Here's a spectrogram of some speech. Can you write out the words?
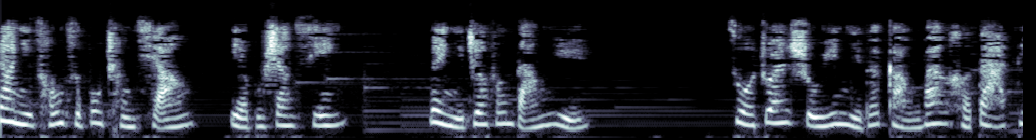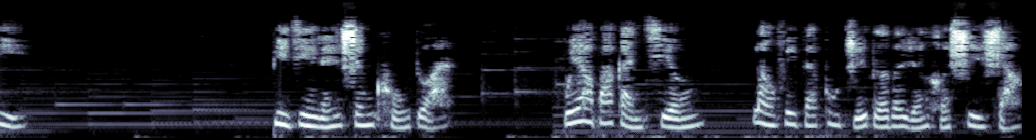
让你从此不逞强也不伤心，为你遮风挡雨，做专属于你的港湾和大地。毕竟人生苦短，不要把感情浪费在不值得的人和事上。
